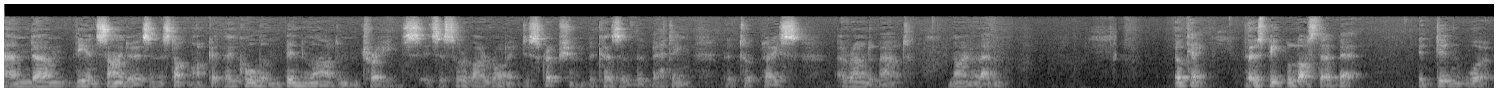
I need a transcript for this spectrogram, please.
And um, the insiders in the stock market, they call them bin Laden trades. It's a sort of ironic description because of the betting that took place around about 9-11. Okay, those people lost their bet. It didn't work.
